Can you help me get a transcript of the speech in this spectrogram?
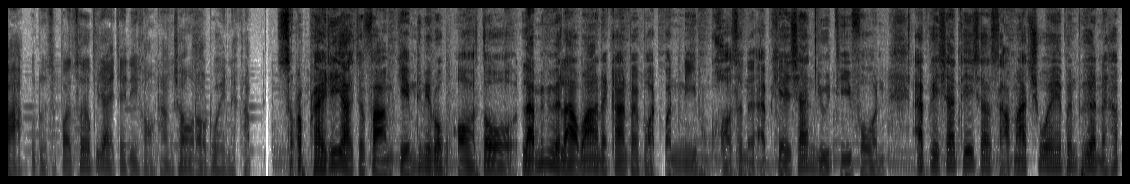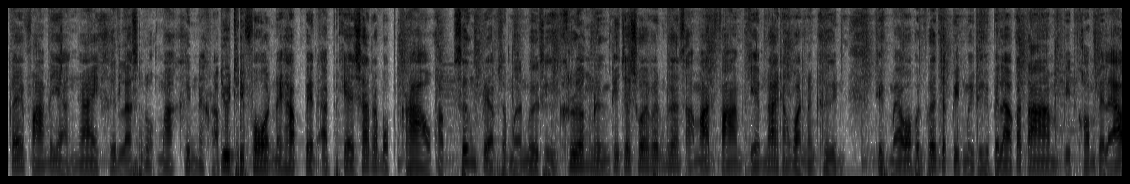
ฝากอุดหนุนสปอนเซอร์ผู้ใหญ่ใจดีของทางช่องเราด้วยนะครับสำหรับใครที่อยากจะฟาร์มเกมที่มีระบบออโต้และไม่มีเวลาว่างในการไปบอร์ดวันนี้ผมขอเสนอแอปพลิเคชัน UG Phone แอปพลิเคชันที่จะสามารถช่วยให้เพื่อนๆนะครับได้ฟาร์มได้อย่างง่ายขึ้นและสะดวกมากขึ้นนะครับ UG Phone นะครับเป็นแอปพลิเคชันระบบคลาวด์ครับซึ่งเปรียบเสมือนมือถือเครื่องหนึ่งที่จะช่วยเพื่อนๆสามารถฟาร์มเกมได้ทั้งวันทั้งคืน ถึงแม้ว่าเพื่อนๆจะปิดมือถือไปแล้วก็ตาม ปิดคอมไปแล้ว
